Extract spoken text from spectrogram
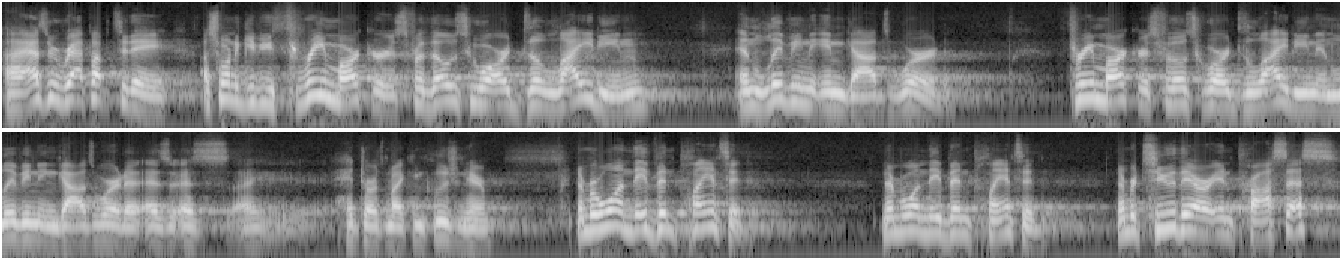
Uh, as we wrap up today, I just want to give you three markers for those who are delighting and living in God's word. Three markers for those who are delighting and living in God's word as, as I head towards my conclusion here. Number one, they've been planted. Number one, they've been planted. Number two, they are in process.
